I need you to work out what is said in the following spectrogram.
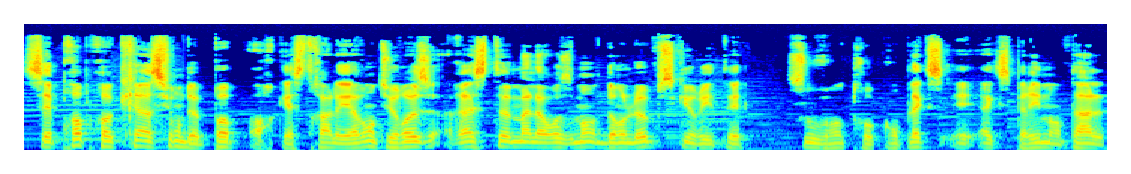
ses propres créations de pop orchestrales et aventureuses restent malheureusement dans l'obscurité, souvent trop complexes et expérimentales.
